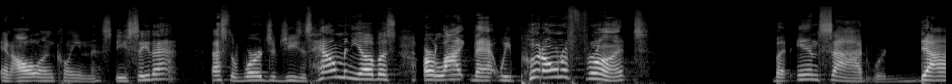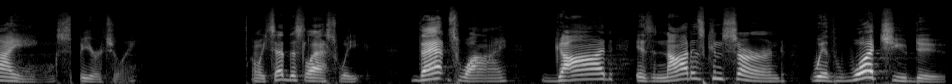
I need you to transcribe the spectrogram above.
and all uncleanness. Do you see that? That's the words of Jesus. How many of us are like that? We put on a front, but inside we're dying spiritually. And we said this last week. That's why God is not as concerned with what you do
